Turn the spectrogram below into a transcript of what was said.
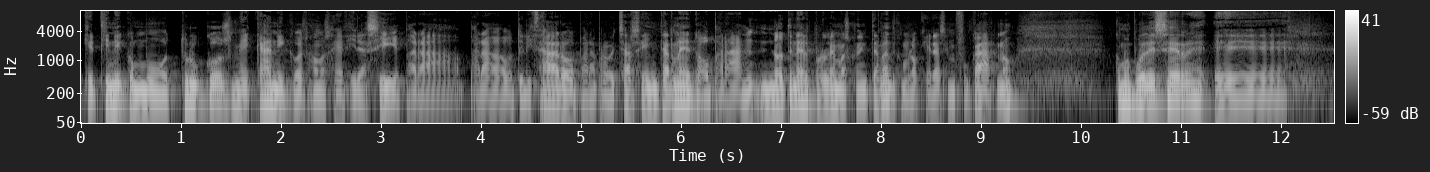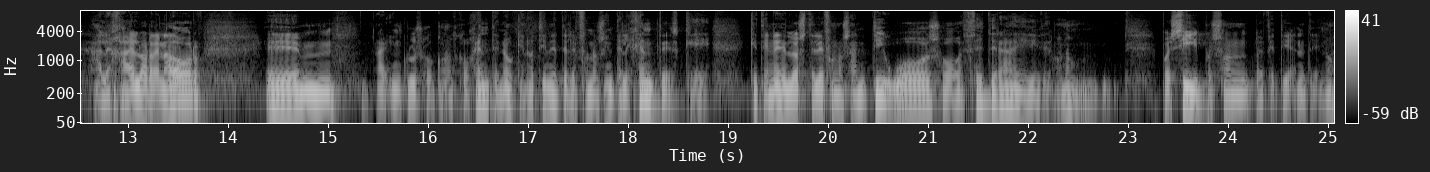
que, tiene como trucos mecánicos, vamos a decir así, para, para, utilizar o para aprovecharse de Internet o para no tener problemas con Internet, como lo quieras enfocar, ¿no? Como puede ser eh, alejar el ordenador. Eh, incluso conozco gente ¿no? que no tiene teléfonos inteligentes, que, que tiene los teléfonos antiguos o etcétera. Y bueno, pues sí, pues son efectivamente, ¿no?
